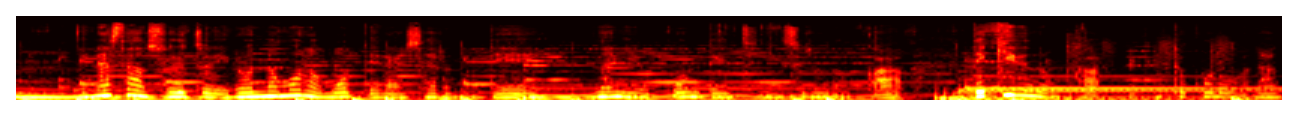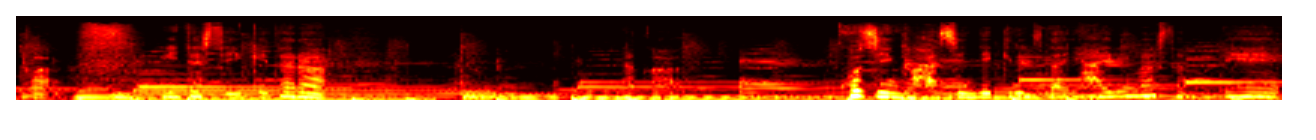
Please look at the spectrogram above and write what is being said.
うん、皆さんそれぞれいろんなものを持っていらっしゃるので何をコンテンツにするのかできるのかっていうところをなんか見出していけたらなんか個人が発信できる時代に入りましたので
